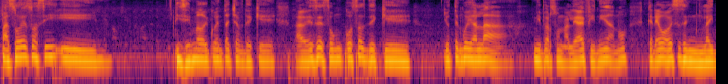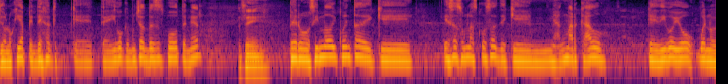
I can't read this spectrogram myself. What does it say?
pasó eso así y, y sí me doy cuenta, chef, de que a veces son cosas de que yo tengo ya la mi personalidad definida, ¿no? Creo a veces en la ideología pendeja que, que te digo que muchas veces puedo tener, Sí. pero sí me doy cuenta de que esas son las cosas de que me han marcado. Que digo yo, bueno,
